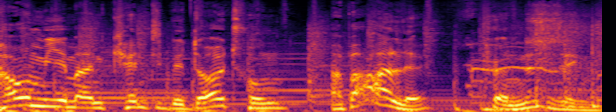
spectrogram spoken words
Kaum jemand kennt die Bedeutung, aber alle können es singen.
